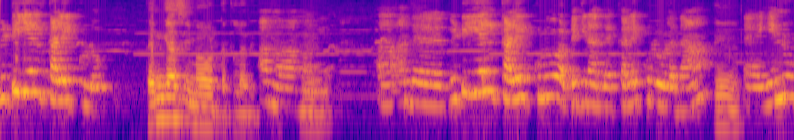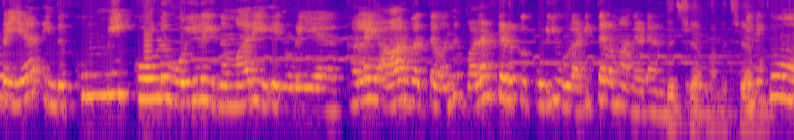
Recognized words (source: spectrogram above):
விடியல் கலைக்குழு. தென்காசி மாவட்டத்துல ஆமா ஆமாங்க அந்த விடியல் கலைக்குழு அப்படிங்கிற அந்த கலைக்குழுல தான் என்னுடைய இந்த கும்மி கோலு ஒயிலு இந்த மாதிரி என்னுடைய கலை ஆர்வத்தை வந்து வளர்த்தெடுக்கக்கூடிய ஒரு அடித்தளமா அந்த இடம் எனக்கும்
